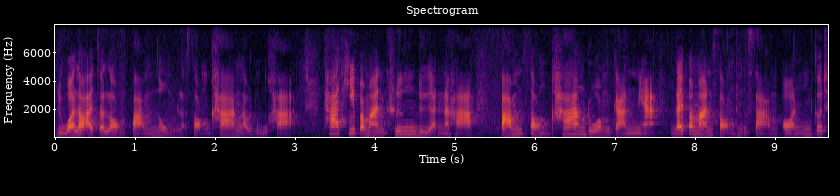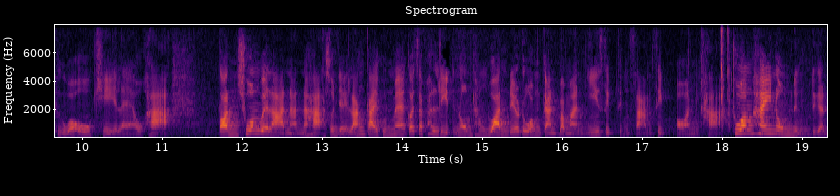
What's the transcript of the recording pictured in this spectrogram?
หรือว่าเราอาจจะลองปั๊มนมละสองข้างเราดูค่ะ ถ้าที่ประมาณครึ่งเดือนนะคะ ปั๊มสองข้างรวมกันเนี่ย ได้ประมาณ 2-3 ออนซ์ก็ถือว่าโอเคแล้วค่ะ ตอนช่วงเวลานั้นนะคะ ส่วนใหญ่ร่างกายคุณแม่ก็จะผลิตนมทั้งวันได้รวมกันประมาณ 20-30 ออนค่ะ ช่วงให้นม 1 เดือน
